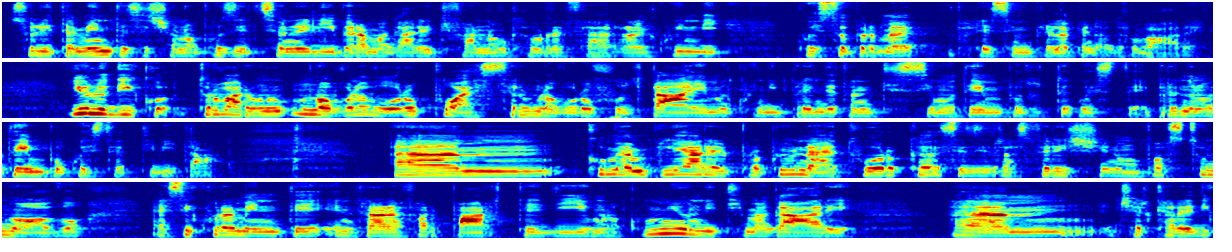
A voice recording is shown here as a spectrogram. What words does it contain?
Solitamente se c'è una posizione libera magari ti fanno anche un referral, quindi questo per me vale sempre la pena trovare. Io lo dico, trovare un, un nuovo lavoro può essere un lavoro full time, quindi prende tantissimo tempo tutte queste, prendono tempo queste attività. Um, come ampliare il proprio network se si trasferisce in un posto nuovo è sicuramente entrare a far parte di una community magari um, cercare di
